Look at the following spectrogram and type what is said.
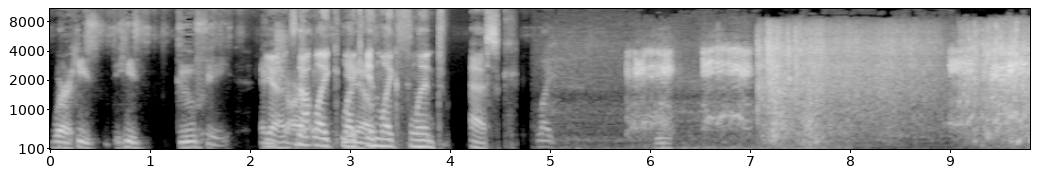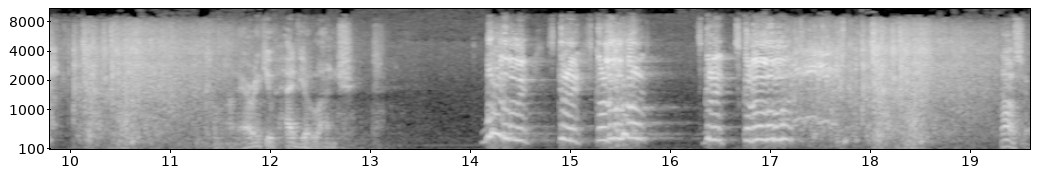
where he's he's goofy. And yeah, it's not like you like know? in like Flint esque. like Come on, Eric, you've had your lunch. Now, sir.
